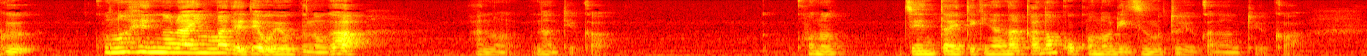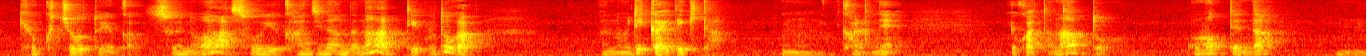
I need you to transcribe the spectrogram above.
ぐ。この辺のラインまでで泳ぐのがあのなんていうかこの全体的な中のここのリズムというかなんというか曲調というかそういうのはそういう感じなんだなっていうことがあの理解できた、うん、からね。よかったなと思ってんだ、うん、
